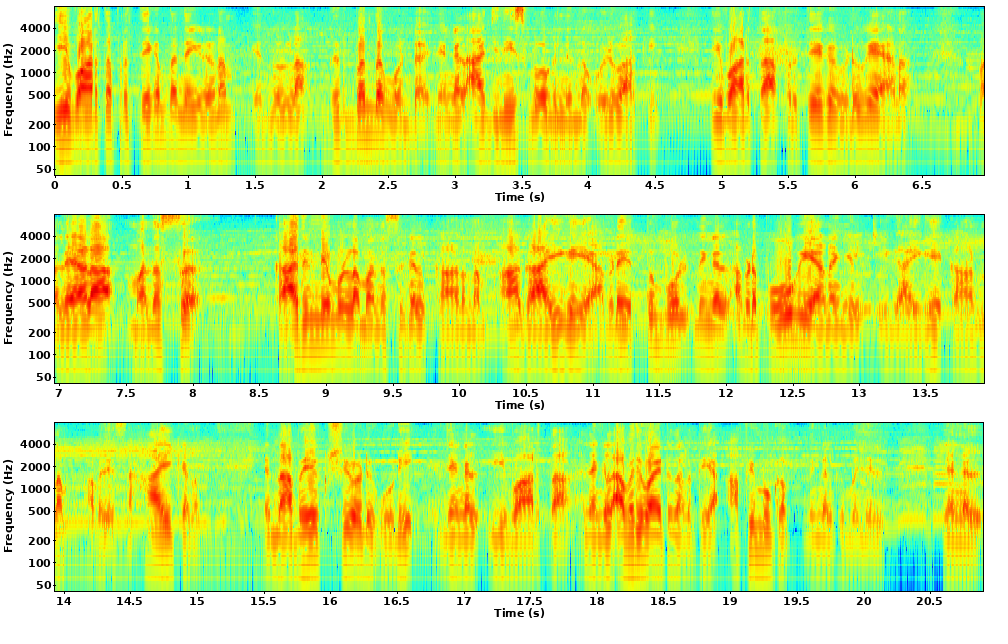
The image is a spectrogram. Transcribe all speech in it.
ഈ വാർത്ത പ്രത്യേകം തന്നെ ഇടണം എന്നുള്ള നിർബന്ധം കൊണ്ട് ഞങ്ങൾ ആ ജിനീസ് ബ്ലോഗിൽ നിന്ന് ഒഴിവാക്കി ഈ വാർത്ത പ്രത്യേകം ഇടുകയാണ്. മലയാള മനസ്സ് കാരുണ്യമുള്ള മനസ്സുകൾ കാണണം. ആ ഗായികയെ അവിടെ എത്തുമ്പോൾ നിങ്ങൾ അവിടെ പോവുകയാണെങ്കിൽ ഈ ഗായികയെ കാണണം അവരെ സഹായിക്കണം എന്ന അപേക്ഷയോടുകൂടി ഞങ്ങൾ ഈ വാർത്ത അല്ലെങ്കിൽ അവരുമായിട്ട് നടത്തിയ അഭിമുഖം നിങ്ങൾക്ക് മുന്നിൽ ഞങ്ങൾ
